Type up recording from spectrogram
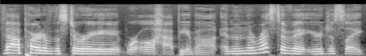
That part of the story we're all happy about, and then the rest of it, you're just like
